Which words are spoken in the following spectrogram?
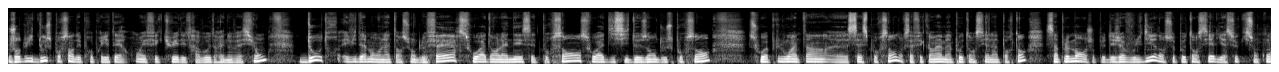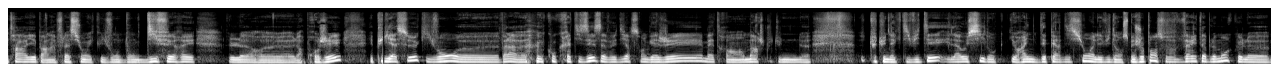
Aujourd'hui, 12% des propriétaires ont effectué des travaux de rénovation. D'autres, évidemment, ont l'intention de le faire, soit dans l'année 7%, soit d'ici deux ans 12%, soit plus lointain euh, 16%. Donc ça fait quand même un potentiel important. Simplement, je peux déjà vous le dire, dans ce potentiel, il y a ceux qui sont contrariés par l'inflation et qui vont donc différer leur, euh, leur projet. Et puis il y a ceux qui vont euh, voilà, concrétiser, ça veut dire s'engager, mettre en marche toute une, toute une activité. Et là aussi, il y aura une déperdition à l'évidence. Mais je pense véritablement que le,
